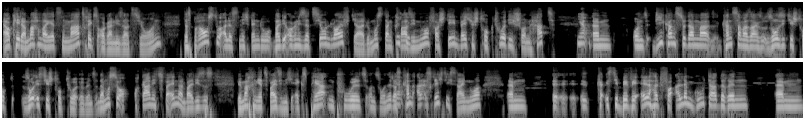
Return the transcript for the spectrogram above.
okay, da machen wir jetzt eine Matrix-Organisation. Das brauchst du alles nicht, wenn du, weil die Organisation läuft ja. Du musst dann quasi Richtig. nur verstehen, welche Struktur die schon hat. Ja. Ähm, und die kannst du dann mal, kannst dann mal sagen, so, so, sieht die Struktur, so ist die Struktur übrigens. Und da musst du auch, gar nichts verändern, weil dieses, wir machen jetzt, weiß ich nicht, Expertenpools und so, ne? Das ja. kann alles richtig sein, nur ähm, äh, äh, äh, ist die BWL halt vor allem gut da drin, ähm,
